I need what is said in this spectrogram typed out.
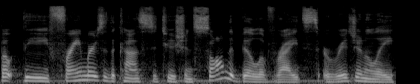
but the framers of the Constitution saw the Bill of Rights originally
